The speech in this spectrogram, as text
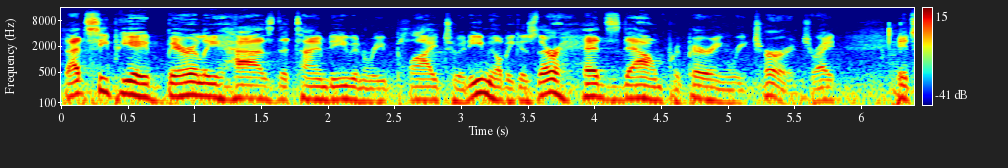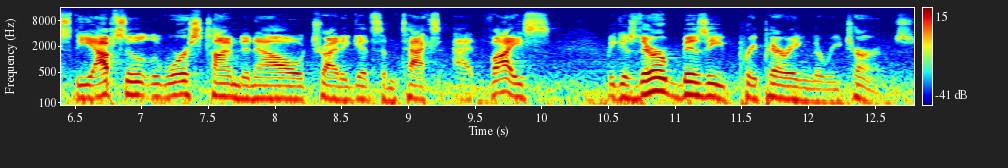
That CPA barely has the time to even reply to an email because they're heads down preparing returns. Right? It's the absolutely worst time to now try to get some tax advice because they're busy preparing the returns.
